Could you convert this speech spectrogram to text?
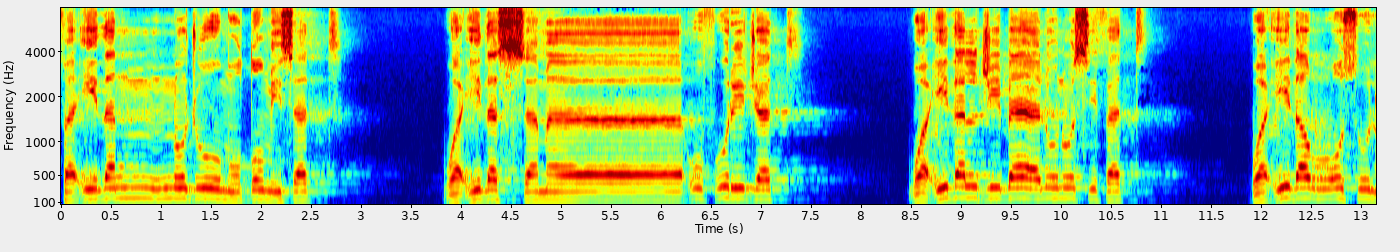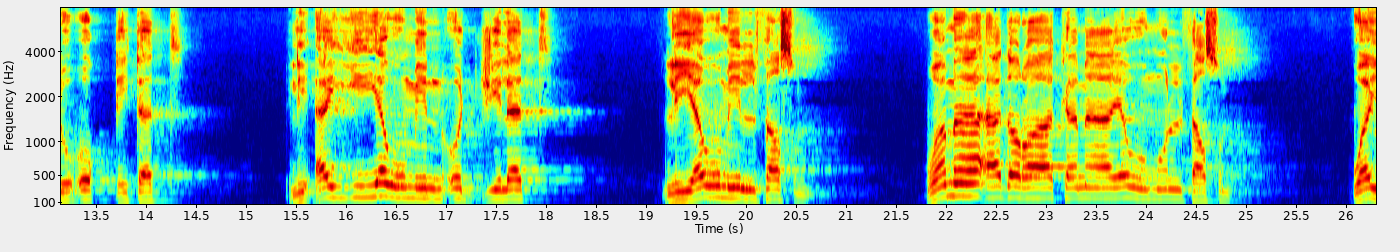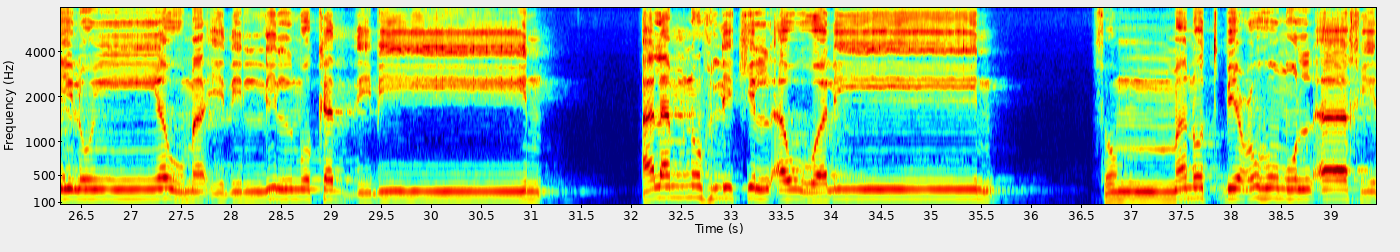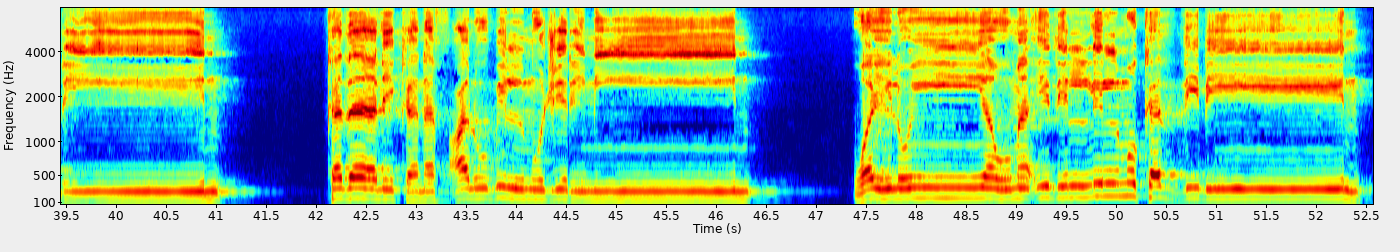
فإذا النجوم طمست وإذا السماء فرجت وإذا الجبال نسفت وإذا الرسل أقتت لأي يوم أجلت ليوم الفصل وما أدراك ما يوم الفصل ويل يومئذ للمكذبين. ألم نهلك الأولين؟ ثم نتبعهم الآخرين. كذلك نفعل بالمجرمين. ويل يومئذ للمكذبين.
